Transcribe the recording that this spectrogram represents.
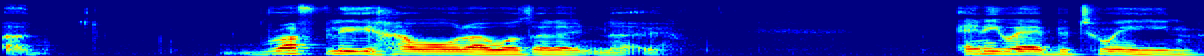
uh, roughly how old I was, I don't know. Anywhere between.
